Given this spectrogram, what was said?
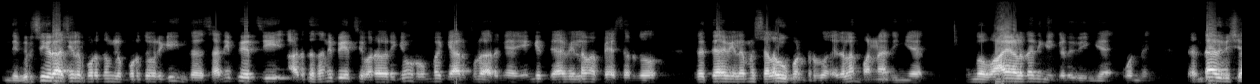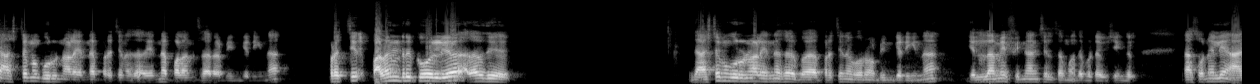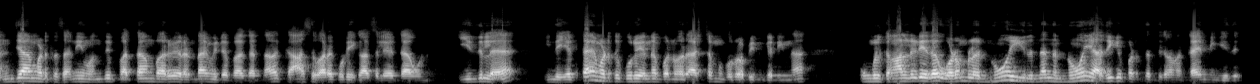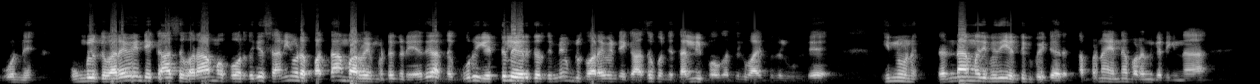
இந்த விருச்சிக ராசியில பொறுத்தவங்களை பொறுத்த வரைக்கும் இந்த சனிப்பெயர்ச்சி அடுத்த சனிப்பெயர்ச்சி வர வரைக்கும் ரொம்ப கேர்ஃபுல்லா இருங்க. எங்க தேவையில்லாம பேசுறதோ இல்லை தேவையில்லாம செலவு பண்றதோ இதெல்லாம் பண்ணாதீங்க. உங்க வாயால தான் நீங்க கெடுவீங்க. ஒண்ணு. ரெண்டாவது விஷயம் அஷ்டம குருனால என்ன பிரச்சனை சார்? என்ன பலன் சார் அப்படின்னு கேட்டீங்கன்னா பிரச்சனை பலன் இருக்கோ இல்லையோ அதாவது இந்த அஷ்டம குருனால என்ன சார் பிரச்சனை வரும் அப்படின்னு கேட்டீங்கன்னா எல்லாமே ஃபினான்ஷியல் சம்மந்தப்பட்ட விஷயங்கள். நான் சொன்னேன் இல்லையா அஞ்சாம் இடத்த சனி வந்து பத்தாம் பார்வை ரெண்டாம் வீட்டை பார்க்கறதுனால காசு வரக்கூடிய காசு லேட் ஆகும் இதுல இந்த எட்டாம் இடத்து குரு என்ன பண்ணுவார்? அஷ்டம குரு அப்படின்னு கேட்டீங்கன்னா உங்களுக்கு ஆல்ரெடி ஏதாவது உடம்புல நோய் இருந்தா அந்த நோயை அதிகப்படுத்துறதுக்கான டைமிங் இது. ஒண்ணு உங்களுக்கு வர வேண்டிய காசு வராம போறதுக்கு சனியோட பத்தாம் பார்வை மட்டும் கிடையாது. அந்த குரு எட்டுல இருக்கிறதுமே உங்களுக்கு வர வேண்டிய காசு கொஞ்சம் தள்ளி போகிறதுக்கு வாய்ப்புகள் உண்டு. இன்னொன்னு ரெண்டாம் அதிபதி எட்டுக்கு போயிட்டாரு. அப்பனா என்ன பலன்னு கேட்டீங்கன்னா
